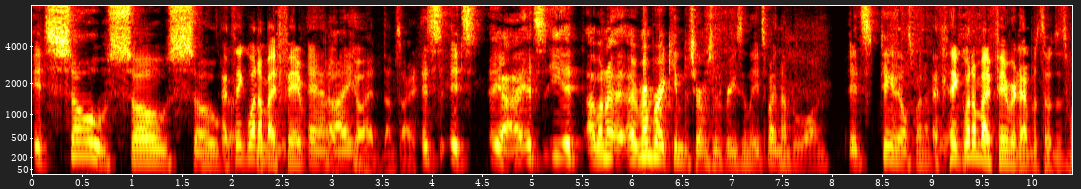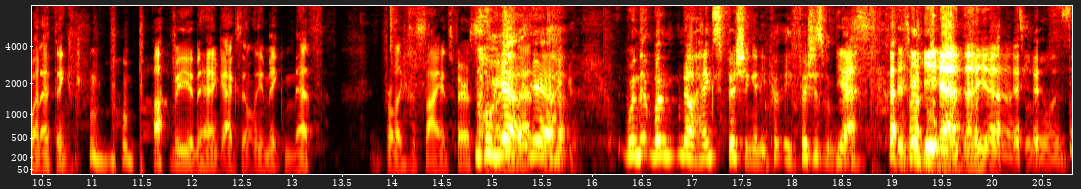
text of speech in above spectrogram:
it's so so so. I think one of my favorite. And oh, I- go ahead. I'm sorry. it's it's yeah it's it. I when I, I remember I came to terms with it recently. It's my number one. It's King of the Hill's my number one. I think one. one of my favorite episodes is when I think Bobby and Hank accidentally make meth for like the science fair. Oh yeah, that. yeah. Like, when the, when no Hank's fishing and he he fishes with yes. yeah, that, yeah, that's what it was.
